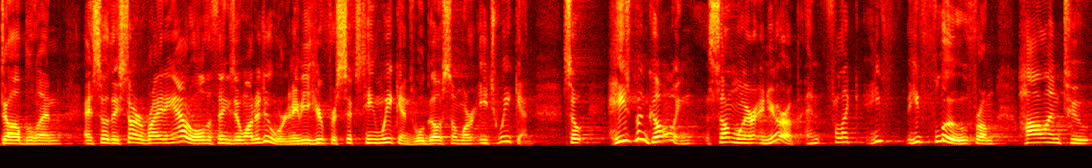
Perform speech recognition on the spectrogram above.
Dublin. And so they started writing out all the things they want to do. We're going to be here for 16 weekends. We'll go somewhere each weekend. So he's been going somewhere in Europe. And for like, he, he flew from Holland to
